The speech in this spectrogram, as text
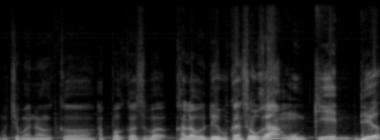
macam mana ke apakah sebab kalau dia bukan seorang mungkin dia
